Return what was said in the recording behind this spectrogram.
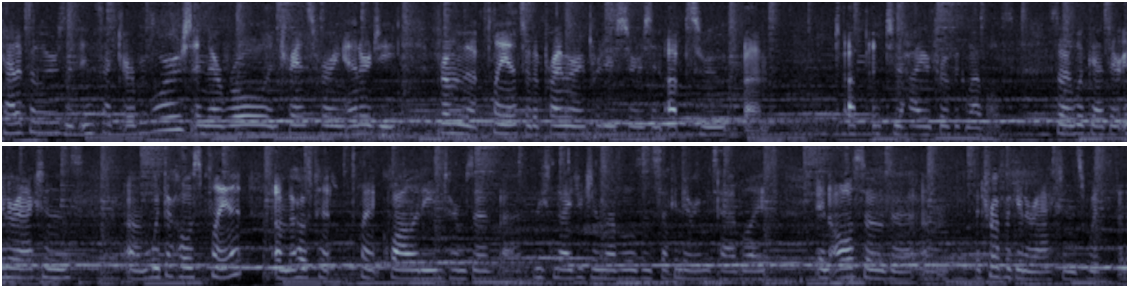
Caterpillars as insect herbivores and their role in transferring energy from the plants or the primary producers and up through um, up into the higher trophic levels. So I look at their interactions um, with their host plant, um, their host plant, quality in terms of uh, least nitrogen levels and secondary metabolites, and also the, um, the trophic interactions with the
